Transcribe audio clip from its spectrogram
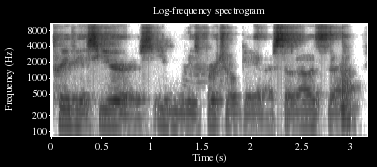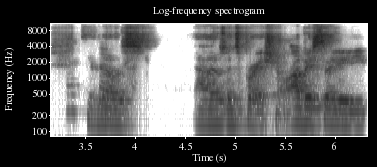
previous years, even with these virtual galas. So that was, uh, so those, uh, that was inspirational. Obviously,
